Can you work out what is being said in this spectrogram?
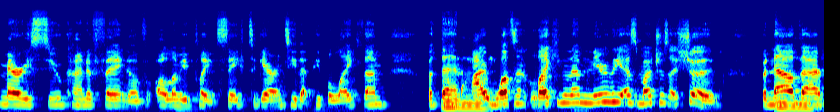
Mary Sue kind of thing of, oh, let me play it safe to guarantee that people like them. But then Mhm. I wasn't liking them nearly as much as I should. But now Mhm. that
